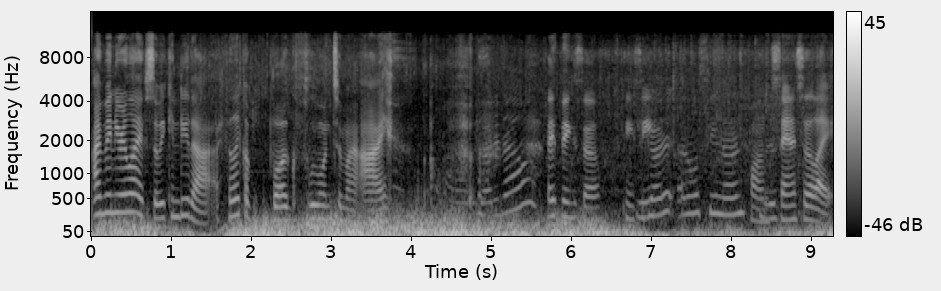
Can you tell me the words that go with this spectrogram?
I'm in your life so we can do that. I feel like a bug flew into my eye. Oh, you got it out? I think so. Can you see? You got it? I don't see none. Hold on, Just- stand into the light.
